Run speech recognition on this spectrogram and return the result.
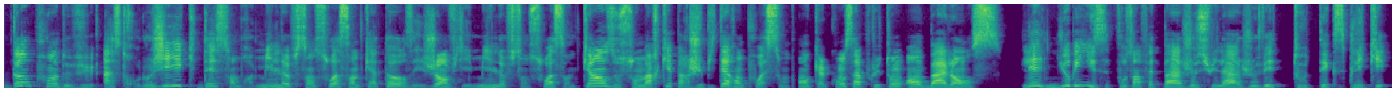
d'un point de vue astrologique, décembre 1974 et janvier 1975 sont marqués par Jupiter en poisson, en quinconce à Pluton en balance. Les newbies, vous en faites pas, je suis là, je vais tout expliquer.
